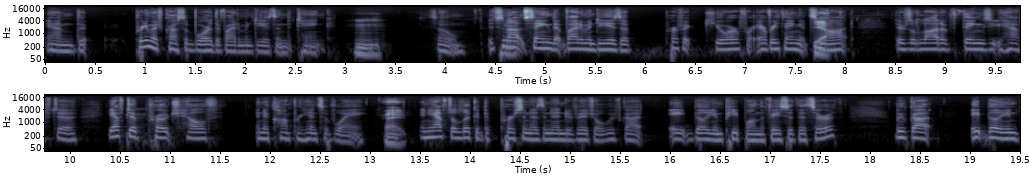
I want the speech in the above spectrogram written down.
and the, pretty much across the board, the vitamin D is in the tank. Hmm. So it's not saying that vitamin D is a perfect cure for everything. It's Yeah. not. There's a lot of things you have to you have to approach health in a comprehensive way, Right. and you have to look at the person as an individual. We've got eight billion people on the face of this earth. We've got eight billion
